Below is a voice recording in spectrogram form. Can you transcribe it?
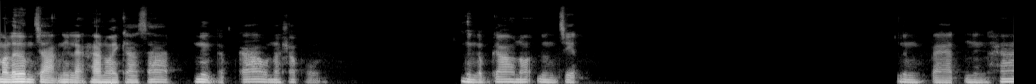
มาเริ่มจากนี่แหละฮานอยกาซาดหนึ่งกับเก้านะครับผมหนึ่งกับเก้าเนาะหนึ่งเจ็ดหนึ่งแปดหนึ่งห้า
